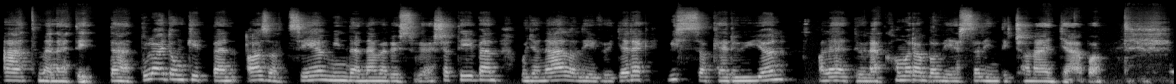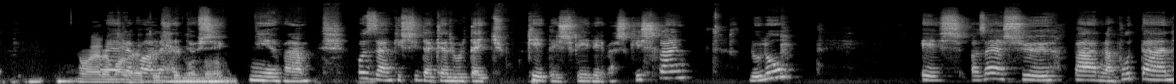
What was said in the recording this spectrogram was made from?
átmeneti. Tehát tulajdonképpen az a cél minden nevelőszülő esetében, hogy a nála lévő gyerek visszakerüljön a lehető leghamarabb a vér szerinti családjába. Ha erre, erre van lehetőség, van lehetőség nyilván. Hozzánk is ide került egy két és fél éves kislány, Lulu, és az első pár nap után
